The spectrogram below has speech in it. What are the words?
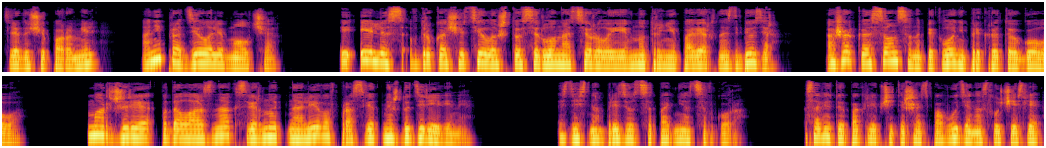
Следующую пару миль они проделали молча. И Элис вдруг ощутила, что седло натерло ей внутреннюю поверхность бедер, а жаркое солнце напекло неприкрытую голову. Марджери подала знак свернуть налево в просвет между деревьями. «Здесь нам придется подняться в гору. Советую покрепче держать поводья на случай, если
